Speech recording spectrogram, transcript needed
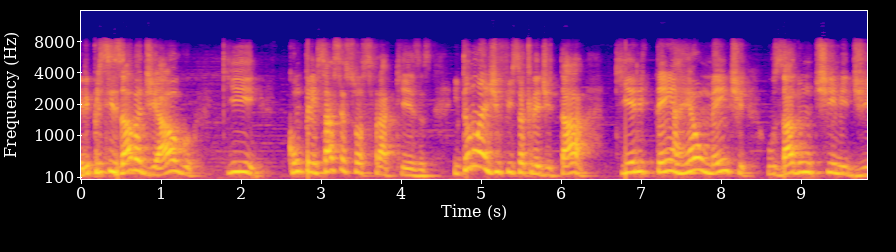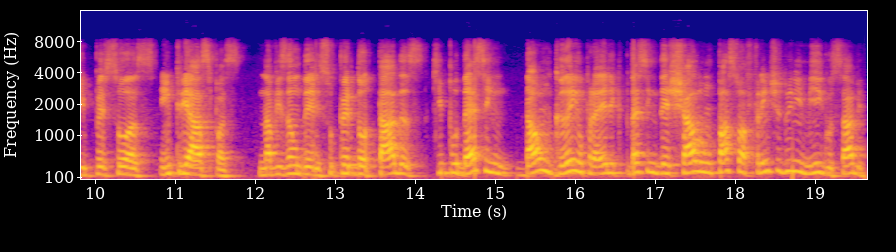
Ele precisava de algo que compensasse as suas fraquezas. Então não é difícil acreditar que ele tenha realmente usado um time de pessoas, entre aspas, na visão dele, superdotadas, que pudessem dar um ganho para ele, que pudessem deixá-lo um passo à frente do inimigo, sabe?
